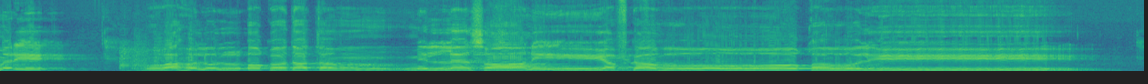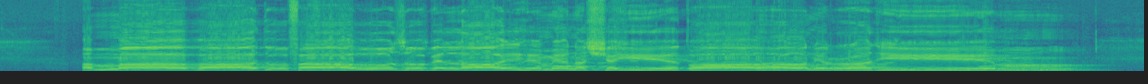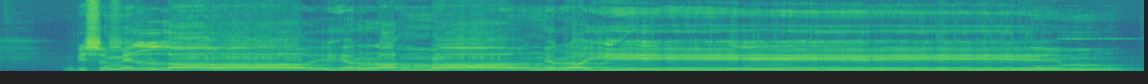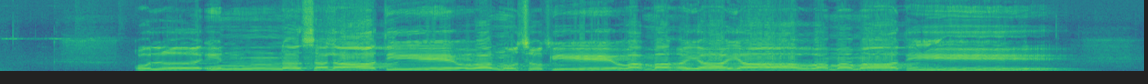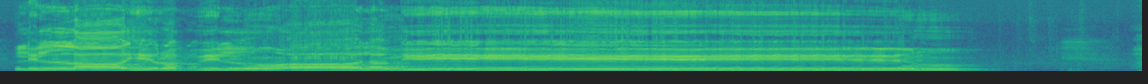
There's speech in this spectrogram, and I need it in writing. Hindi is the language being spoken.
रब शरहली सदरी वयसरली अमरी वहलुलदतम मिलसानी यफकहू कौली अम्मा बाद फ़ाउज़ बिल्लाह मिनश्शैतानिर्रजीम बिस्मिल्लाहिर्रहमानिर्रहीम कुल इन सलाती व नुसुकी व महयाया व ममाती लिल्लाहि रब्बिल आलमीन।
